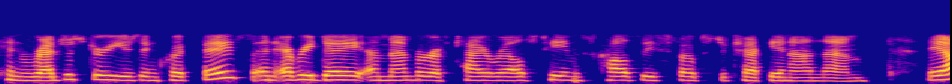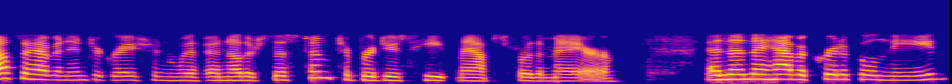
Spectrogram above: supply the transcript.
can register using QuickBase, and every day a member of Tyrell's teams calls these folks to check in on them. They also have an integration with another system to produce heat maps for the mayor. And then they have a critical needs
